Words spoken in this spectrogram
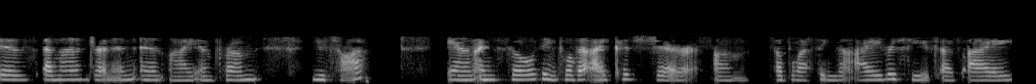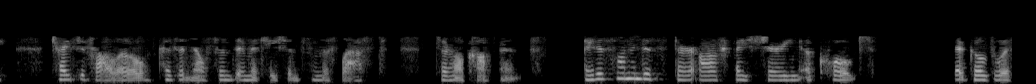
is Emma Drennan, and I am from Utah. And I'm so thankful that I could share um, a blessing that I received as I tried to follow President Nelson's invitations from this last General Conference. I just wanted to start off by sharing a quote that goes with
